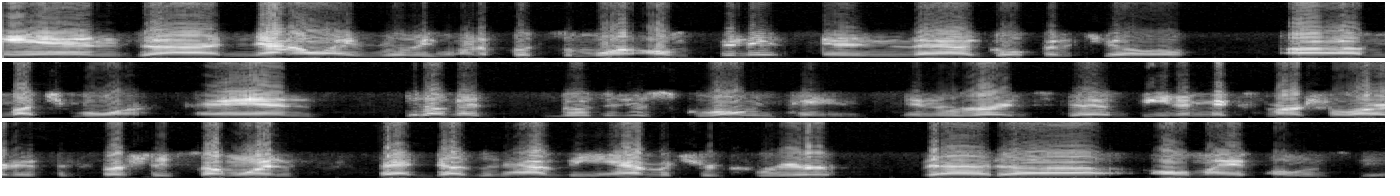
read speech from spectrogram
and uh, now I really want to put some more umph in it and uh, go for the kill uh, much more. And you know that those are just growing pains in regards to being a mixed martial artist, especially someone that doesn't have the amateur career that uh, all my opponents do.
